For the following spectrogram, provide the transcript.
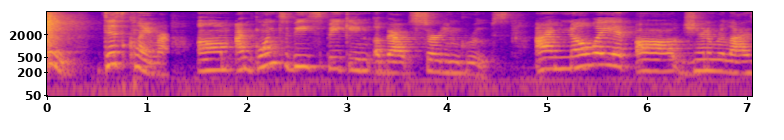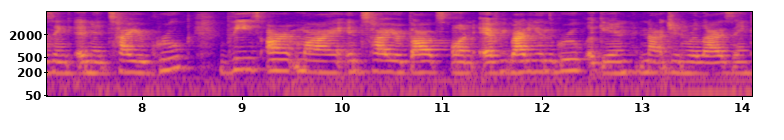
Ooh, disclaimer. Um, I'm going to be speaking about certain groups. I'm no way at all generalizing an entire group. These aren't my entire thoughts on everybody in the group. Again, not generalizing.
